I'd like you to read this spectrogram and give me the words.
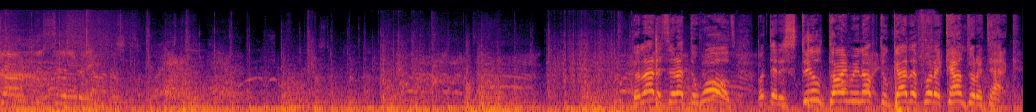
Guard this area! The ladders are at the walls, but there is still time enough to gather for a counterattack.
